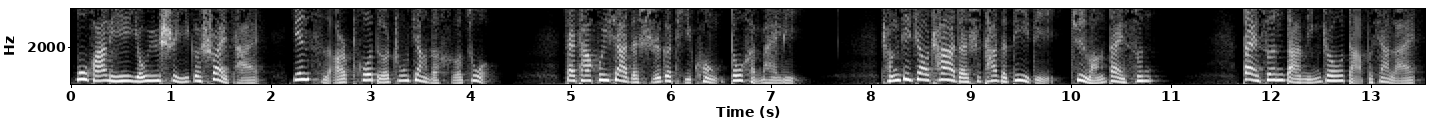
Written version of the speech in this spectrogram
木华黎由于是一个帅才，因此而颇得诸将的合作，在他麾下的十个提控都很卖力。成绩较差的是他的弟弟郡王戴孙，戴孙打明州打不下来，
